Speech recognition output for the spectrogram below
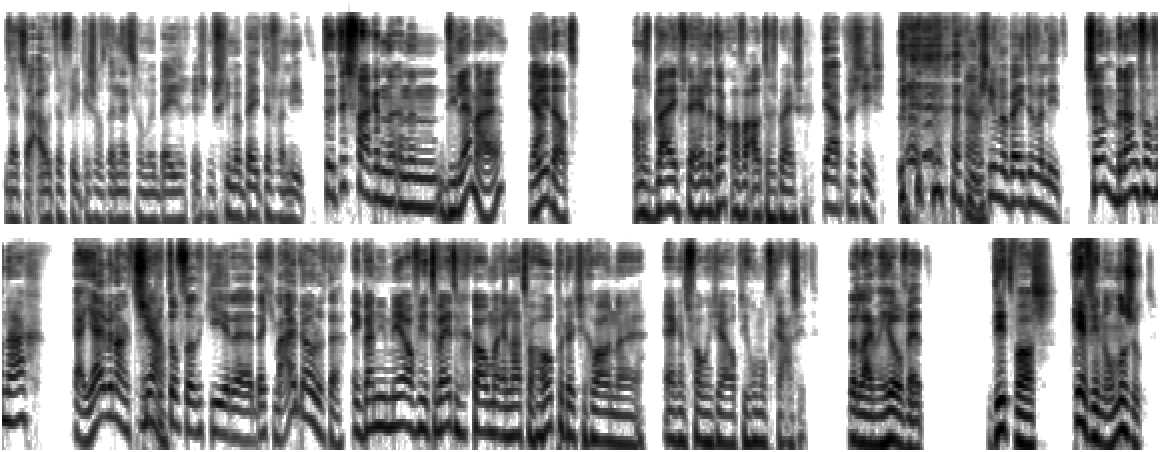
net zo autofreak is of er net zo mee bezig is. Misschien maar beter van niet. Het is vaak een, een, een dilemma, hè? Ja. Wil je dat? Anders blijf je de hele dag over auto's bezig. Ja, precies. Misschien maar beter van niet. Sam, bedankt voor vandaag. Ja, jij bedankt. Super ja. tof dat ik hier uh, dat je me uitnodigde. Ik ben nu meer over je te weten gekomen en laten we hopen dat je gewoon uh, ergens volgend jaar op die 100k zit. Dat lijkt me heel vet. Dit was Kevin onderzoekt.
